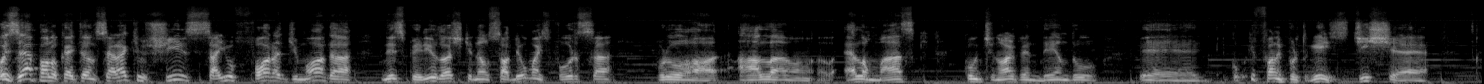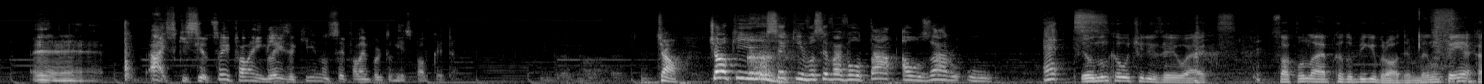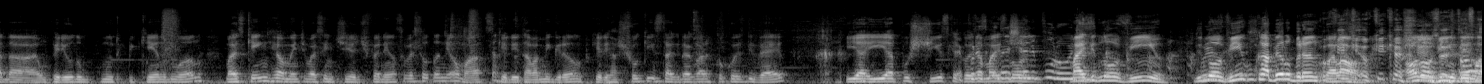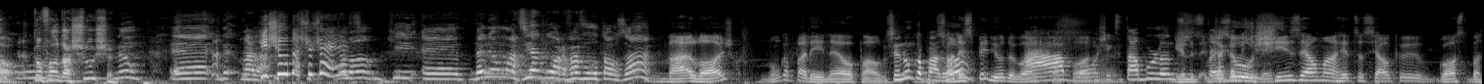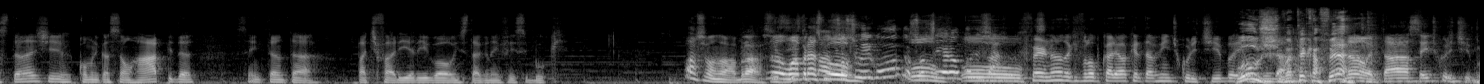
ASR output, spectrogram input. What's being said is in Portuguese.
Pois é, Paulo Caetano, será que o X saiu fora de moda nesse período? Acho que não, só deu mais força pro uh, Alan, Elon Musk continuar vendendo. é, como que fala em português? Dish é, é- Ah, esqueci, eu sei falar em inglês aqui, não sei falar em português, Paulo Caetano. Tchau. Tchau, Kim. E você, Kim, você vai voltar a usar o X? Eu nunca utilizei o X, só quando na época do Big Brother. Não tem a cada é um período muito pequeno do ano, mas quem realmente vai sentir a diferença vai ser o Daniel Matos, que ele tava migrando, porque ele achou que Instagram agora ficou coisa de velho. E aí é pro X, que é, É por coisa isso que eu mais, deixei no- ele por último. mais de novinho. De Por novinho com cabelo branco, O olha lá. o que, que é Olha o X? novinho Estão dele lá. ó. falando, da Xuxa? Não, é. Vai lá. Que show da Xuxa é Tá bom, que, é, Daniel Matos, e agora? Vai voltar a usar? Vai, lógico. Nunca parei, né, ô Paulo? Você nunca parou? Só nesse período agora. que Ah, tá bom, fora, achei né? que você tava burlando Ele- isso. ele Mas tá o. X é uma rede social que eu gosto bastante, comunicação rápida, sem tanta patifaria ali igual o Instagram e Facebook. Posso mandar um abraço? Não, um abraço pro só se o Rigon, só se ele autorizar. o, o Fernando que falou pro Carioca que ele tá vindo de Curitiba. Puxa, vai ter café? Não, ele tá sem de Curitiba.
